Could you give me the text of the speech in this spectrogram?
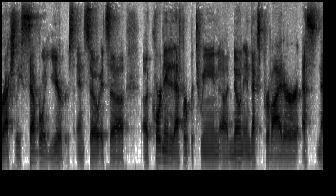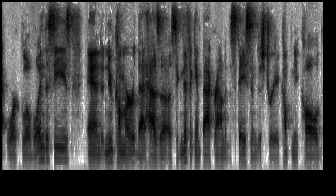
for actually several years. And so it's a, a coordinated effort between a known index provider, S Network Global Indices, and a newcomer that has a, a significant background in the space industry, a company called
